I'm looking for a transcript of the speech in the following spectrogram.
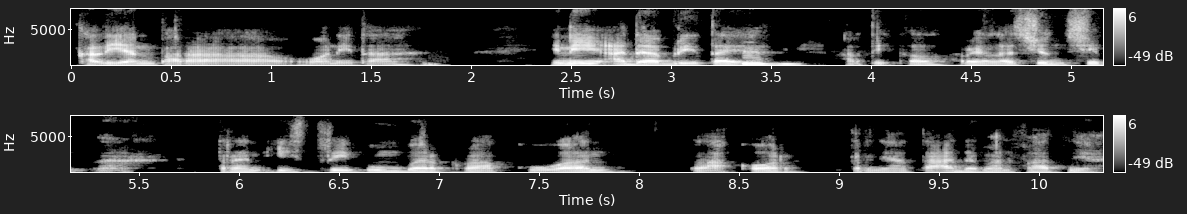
kalian para wanita. Ini ada berita ya. Hmm. artikel relationship. Nah, tren istri umbar kelakuan pelakor ternyata ada manfaatnya.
